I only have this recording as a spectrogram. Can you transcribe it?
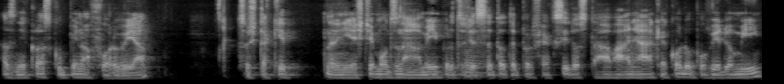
a vznikla skupina Forvia, což taky není ještě moc známý, protože se to teprve jaksi dostává nějak jako do povědomí,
